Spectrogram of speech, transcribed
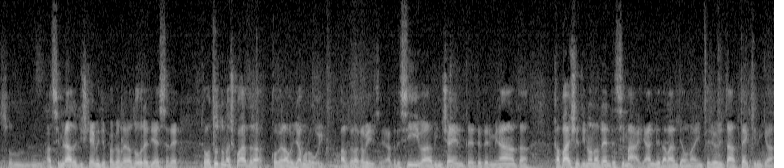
sul, assimilato gli schemi del proprio allenatore e di essere soprattutto una squadra come la vogliamo noi, Aldo Cavese, aggressiva, vincente, determinata, capace di non arrendersi mai, anche davanti a una inferiorità tecnica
